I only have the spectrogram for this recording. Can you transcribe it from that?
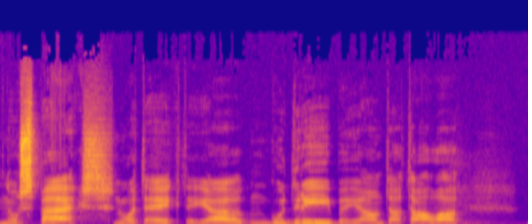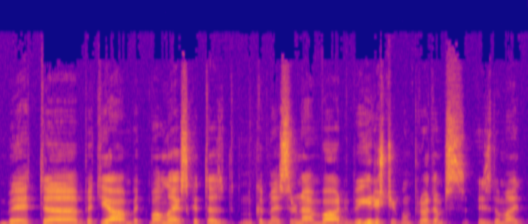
nu, spēks noteikti, jā, gudrība jā, un tā tālāk. Bet, uh, bet, jā, bet man liekas, ka tas, kad mēs runājam vārdu vīrišķība, un, protams, es domāju,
